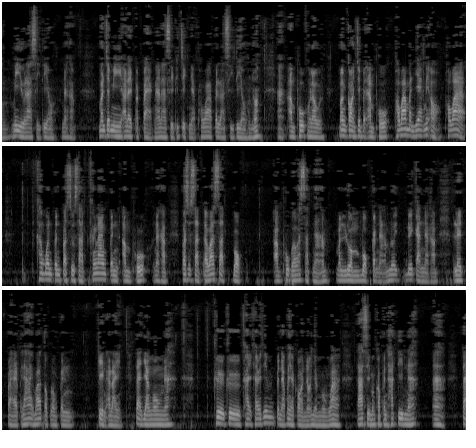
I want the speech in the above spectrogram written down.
งมีอยู่ราศีเดียวนะครับ มันจะมีอะไรแปลกๆนะราศีพิจิกเนี่ยเพราะว่าเป็นราศีเดียวเนาะอะอัมพุของเรามังกรจึงเป็นอัมพุ เพราะว่ามันแยกไม่ออก เพราะว่าข้างบนเป็นปศุสัตว์ข้างล่างเป็นอัมพุนะครับปศุสัตว์แปลว่าสัตว์บก อัมพุแปลว่าสัตว์น้ำมันรวมบกกับน้ำด้วยด้วยกันนะครับ เลยแปลไปได้ว่าตกลงเป็นเกณฑ์อะไร แต่อย่างงงนะ คือคือใครใครที่เป็นนักพยากรณ์เนาะอย่างงงว่าราศีมังกรเป็นธาตุดินนะอ่าแต่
